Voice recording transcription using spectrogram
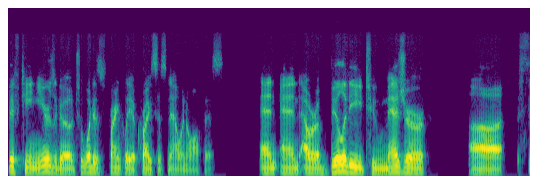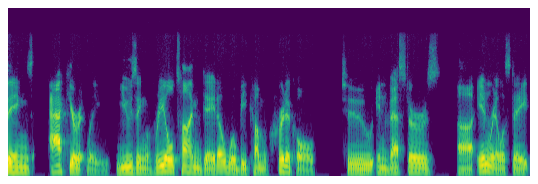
15 years ago to what is frankly a crisis now in office. And, and our ability to measure uh, things accurately using real-time data will become critical to investors uh, in real estate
